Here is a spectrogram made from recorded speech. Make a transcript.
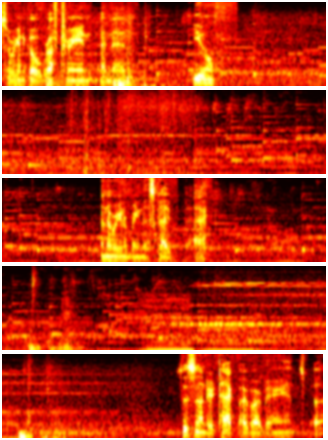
So we're gonna go rough terrain and then heal. And then we're gonna bring this guy back. So this is under attack by barbarians, but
